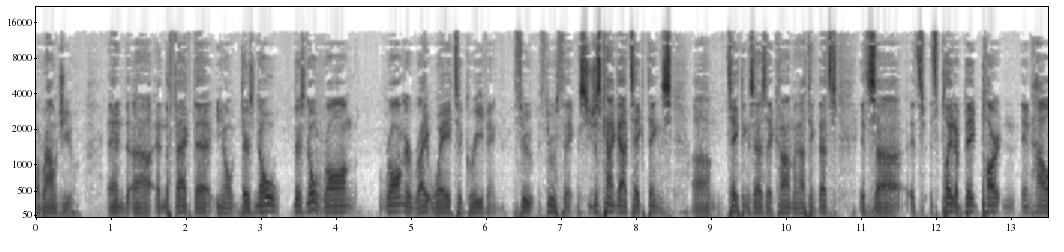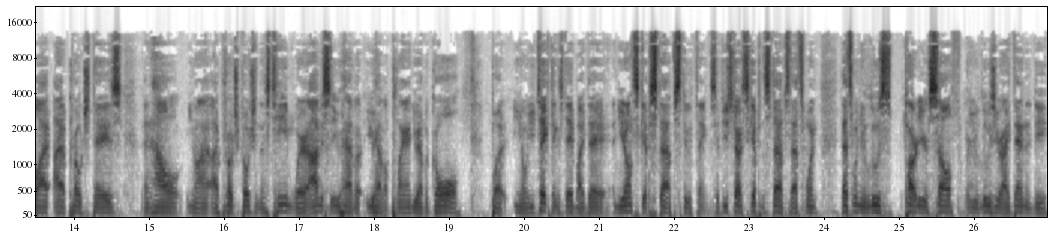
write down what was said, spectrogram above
around you, and uh, and the fact that you know there's no there's no wrong wrong or right way to grieving through through things. You just kind of got to take things um, take things as they come, and I think that's it's uh, it's it's played a big part in, in how I, I approach days and how you know I, I approach coaching this team. Where obviously you have a you have a plan, you have a goal, but you know you take things day by day, and you don't skip steps through things. If you start skipping steps, that's when that's when you lose part of yourself or you lose your identity,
